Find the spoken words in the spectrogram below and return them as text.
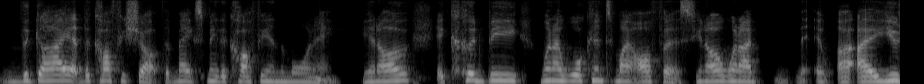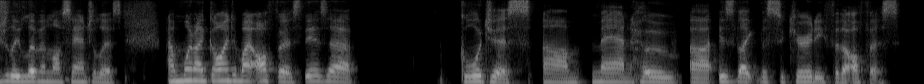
the guy at the coffee shop that makes me the coffee in the morning. You know, it could be when I walk into my office, you know, when I I usually live in Los Angeles. And when I go into my office, there's a gorgeous um, man who uh, is like the security for the office.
